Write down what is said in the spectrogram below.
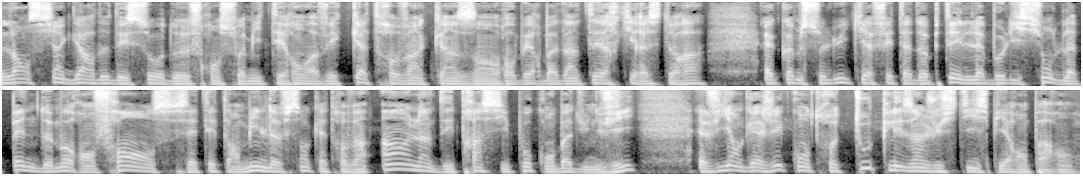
L'ancien garde des Sceaux de François Mitterrand avait 95 ans. Robert Badinter qui restera comme celui qui a fait adopter l'abolition de la peine de mort en France. C'était en 1981 l'un des principaux combats d'une vie. Vie engagée contre toutes les injustices, Pierre Emparent.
